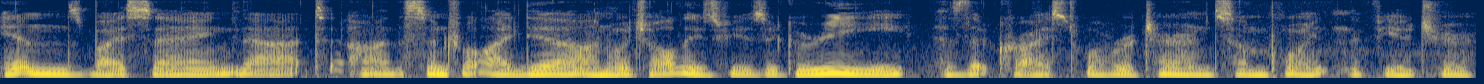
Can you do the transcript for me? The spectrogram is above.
ends by saying that uh, the central idea on which all these views agree is that Christ will return some point in the future.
